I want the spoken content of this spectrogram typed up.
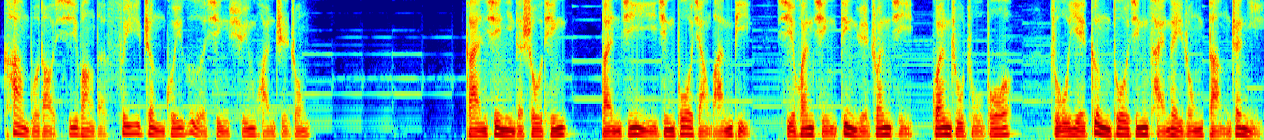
看不到希望的非正规恶性循环之中。感谢您的收听，本集已经播讲完毕。喜欢请订阅专辑，关注主播主页，更多精彩内容等着你。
